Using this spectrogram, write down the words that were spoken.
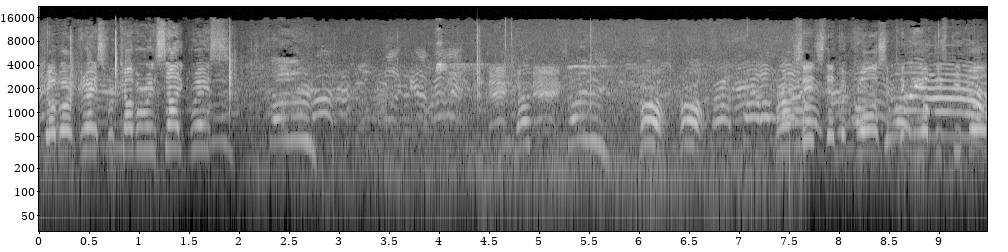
Recover, Grace, recover inside, Grace! Sadie! Sadie! Step across and picking up these people.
